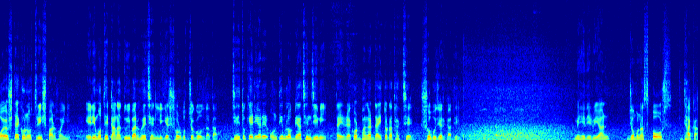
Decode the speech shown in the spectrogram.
বয়সটা এখনও ত্রিশ পার হয়নি। এরই মধ্যে টানা দুইবার হয়েছেন লিগের সর্বোচ্চ গোলদাতা। যেহেতু ক্যারিয়ারের অন্তিম লগ্নে আছেন জিমি, তাই রেকর্ড ভাঙার দায়িত্বটা থাকছে সবুজের কাঁধেই। মেহেদি রিয়ান, যমুনা স্পোর্টস, ঢাকা।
